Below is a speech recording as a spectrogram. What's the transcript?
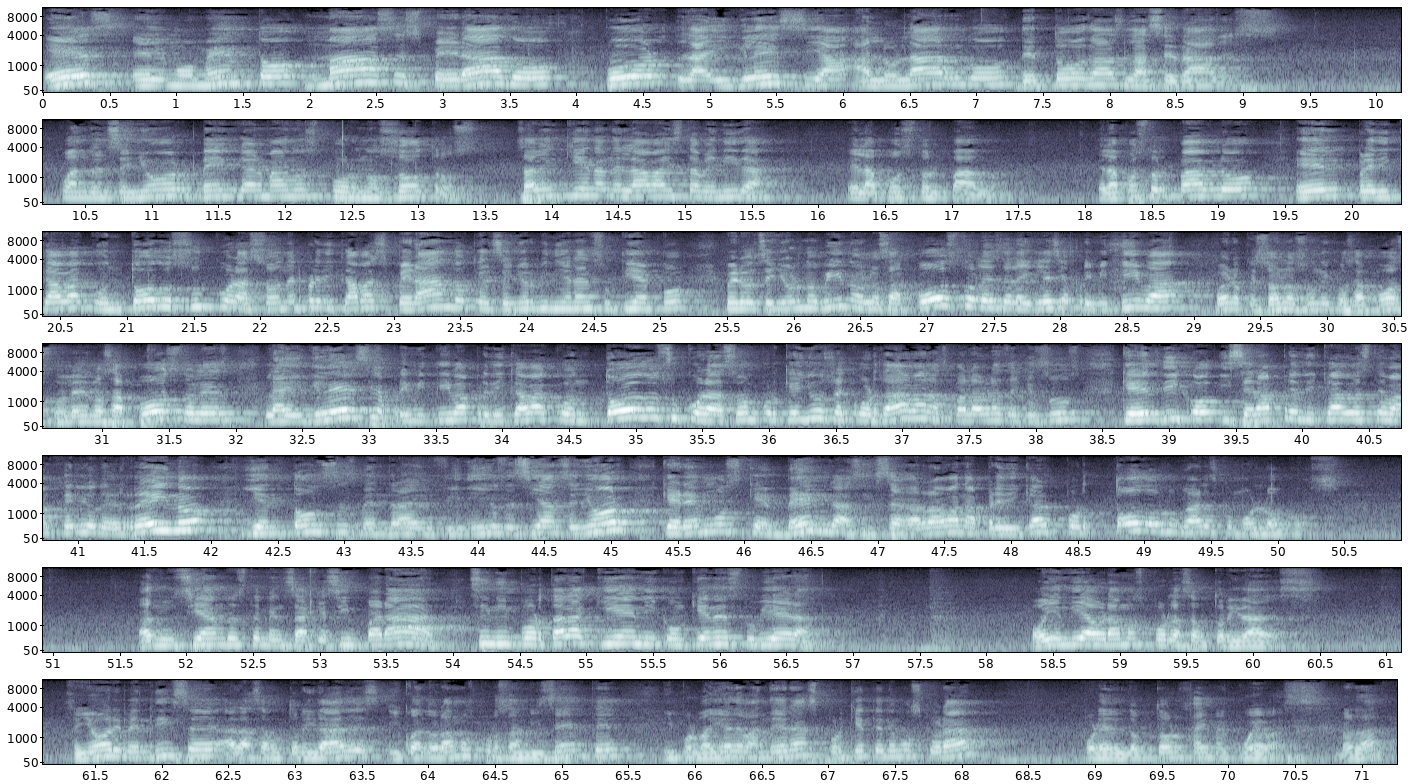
Es el momento más esperado por la iglesia a lo largo de todas las edades. Cuando el Señor venga, hermanos, por nosotros. ¿Saben quién anhelaba esta venida? El apóstol Pablo. El apóstol Pablo, él predicaba con todo su corazón, él predicaba esperando que el Señor viniera en su tiempo, pero el Señor no vino. Los apóstoles de la iglesia primitiva, bueno, que son los únicos apóstoles, los apóstoles, la iglesia primitiva predicaba con todo su corazón porque ellos recordaban las palabras de Jesús que él dijo, y será predicado este evangelio del reino y entonces vendrá el fin. Y ellos decían, Señor, queremos que vengas. Y se agarraban a predicar por todos lugares como locos, anunciando este mensaje sin parar, sin importar a quién ni con quién estuvieran. Hoy en día oramos por las autoridades. Señor, y bendice a las autoridades. Y cuando oramos por San Vicente y por Bahía de Banderas, ¿por quién tenemos que orar? Por el doctor Jaime Cuevas, ¿verdad?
